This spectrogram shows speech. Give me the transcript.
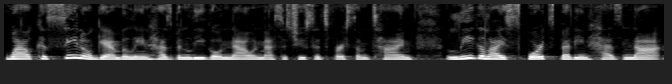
While casino gambling has been legal now in Massachusetts for some time, legalized sports betting has not.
